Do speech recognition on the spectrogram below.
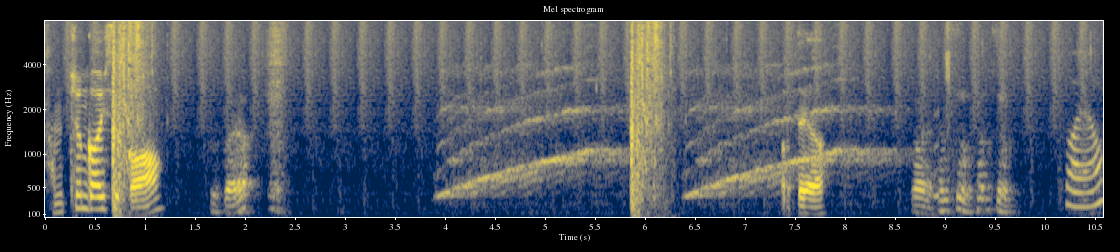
3층 가 있을까? 그럴까요? 있어요. 어, 3층, 3층. 좋아요.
